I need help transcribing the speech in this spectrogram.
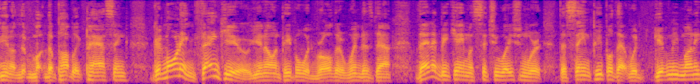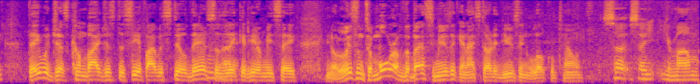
you know, the, the, public passing, good morning, thank you, you know, and people would roll their windows down. Then it became a situation where the same people that would give me money, they would just come by just to see if I was still there so right. that they could hear me say, you know, listen to more of the best music. And I started using local talent. So, so your mom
